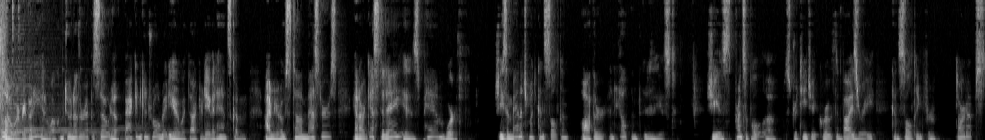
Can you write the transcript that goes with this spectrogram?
Hello, everybody, and welcome to another episode of Back in Control Radio with Dr. David Hanscom. I'm your host, Tom Masters, and our guest today is Pam Worth. She's a management consultant, author, and health enthusiast. She is principal of Strategic Growth Advisory, consulting for startups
